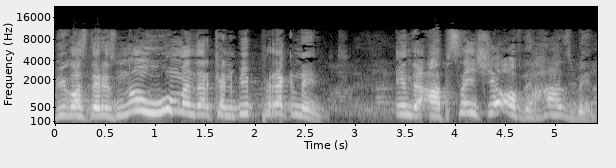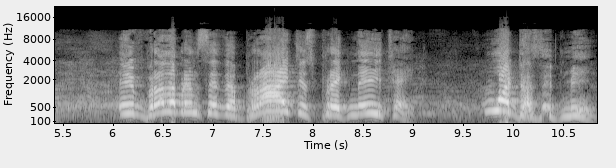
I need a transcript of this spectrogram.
Because there is no woman that can be pregnant in the absentia of the husband. If Brother Branham said the bride is pregnated, what does it mean?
